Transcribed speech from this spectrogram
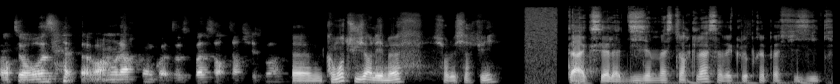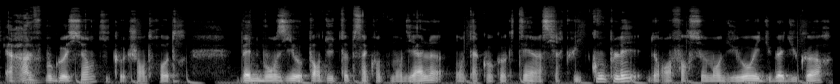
short rose, t'as vraiment l'air con, quoi. T'oses pas sortir chez toi. Euh, comment tu gères les meufs sur le circuit? T'as accès à la dixième masterclass avec le prépa physique Ralph Bogossian qui coach entre autres Ben Bonzi aux portes du top 50 mondial. On t'a concocté un circuit complet de renforcement du haut et du bas du corps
